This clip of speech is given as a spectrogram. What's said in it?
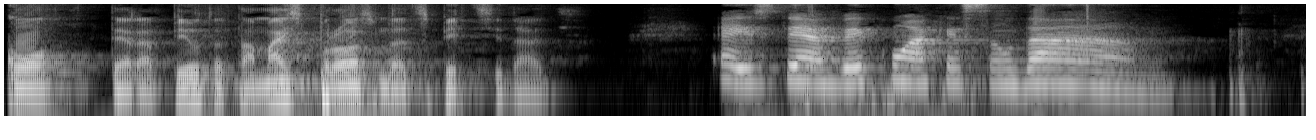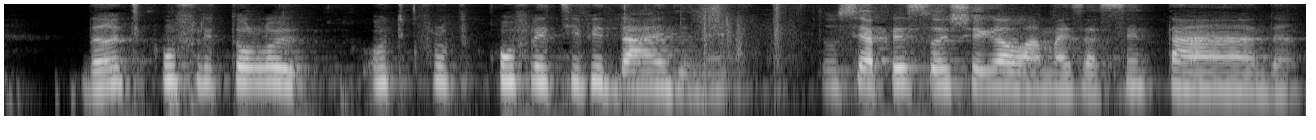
co-terapeuta está mais próximo da desperticidade. É, isso tem a ver com a questão da, da anticonflitividade, né? Então, se a pessoa chega lá mais assentada,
